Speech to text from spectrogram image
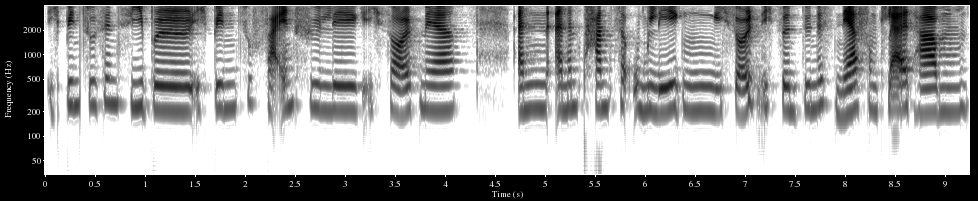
ich bin zu sensibel, ich bin zu feinfühlig, ich sollte mir einen, einen Panzer umlegen, ich sollte nicht so ein dünnes Nervenkleid haben,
